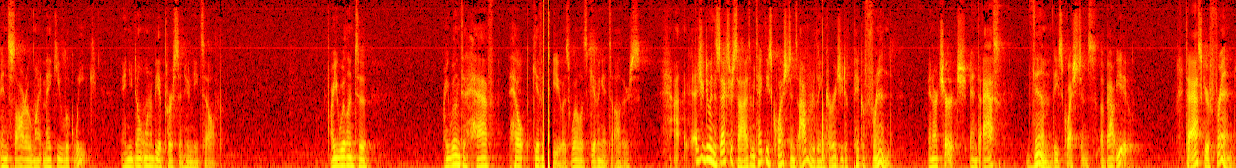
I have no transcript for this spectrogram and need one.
in sorrow might make you look weak and you don't want to be a person who needs help? Are you willing to are you willing to have help given to you as well as giving it to others? As you're doing this exercise, I mean, take these questions. I would really encourage you to pick a friend in our church and to ask them these questions about you. To ask your friend,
